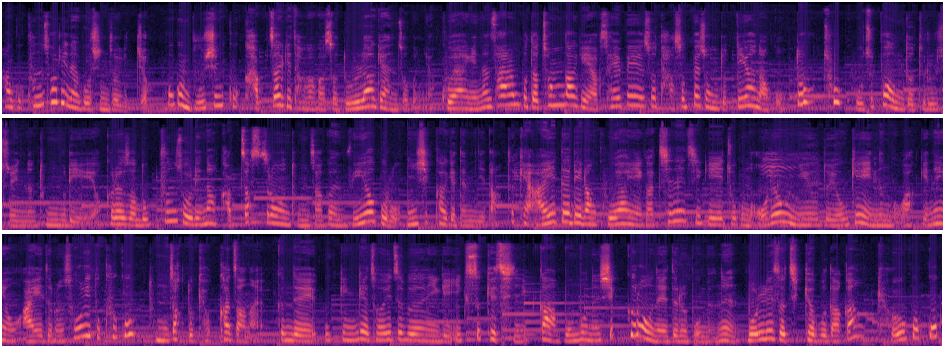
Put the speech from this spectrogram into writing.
하고 큰 소리 내보신 적 있죠? 혹은 무심코 갑자기 다가가서 놀라게 한 적은요? 고양이는 사람보다 청각이 약 3배에서 5배 정도 뛰어나고 또 초고주파음도 들을 수 있는 동물이에요. 그래서 높은 소리나 갑작스러운 동작은 위협으로 인식하게 됩니다. 특히 아이들이랑 고양이가 친해지기 조금 어려운 이유도 여기에 있는 것 같긴 해요. 아이들은 소리도 크고 동작도 격하잖아요. 근데 웃긴 게 저희 집은 이게 익숙해지니까 모모는 시끄러운 애들을 보면은 멀리서 지켜보다가 결국 꼭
